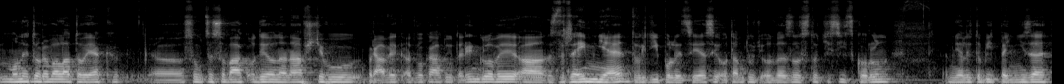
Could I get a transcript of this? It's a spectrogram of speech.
monitorovala to, jak soudce Sovák odjel na návštěvu právě k advokátu Teringlovi a zřejmě, tvrdí policie, si o tamtuť odvezl 100 000 korun. Měly to být peníze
